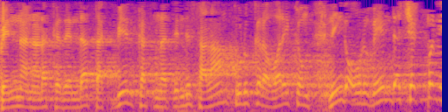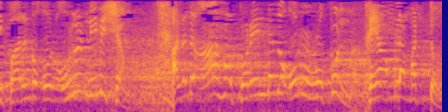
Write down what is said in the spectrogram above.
என்ன நடக்குது என்ற தக்பீர் கட்டணத்தின் சலாம் கொடுக்கிற வரைக்கும் நீங்க ஒரு வேண்ட செக் பண்ணி பாருங்க. ஒரு ஒரு நிமிஷம். அல்லது ஆக குறைந்தது ஒரு ருக்குன் மட்டும்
